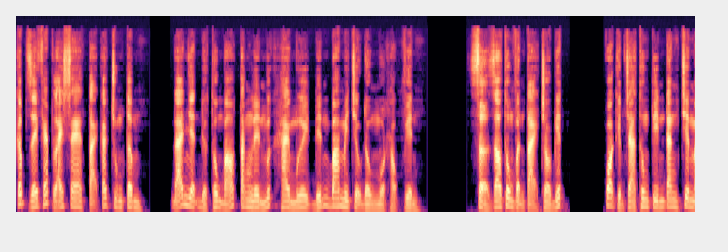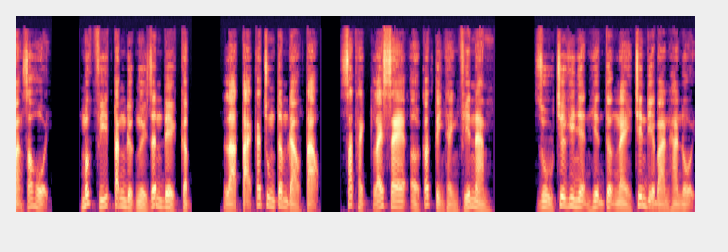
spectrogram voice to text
cấp giấy phép lái xe tại các trung tâm đã nhận được thông báo tăng lên mức 20 đến 30 triệu đồng một học viên. Sở Giao thông Vận tải cho biết, qua kiểm tra thông tin đăng trên mạng xã hội, mức phí tăng được người dân đề cập là tại các trung tâm đào tạo, sát hạch lái xe ở các tỉnh thành phía Nam. Dù chưa ghi nhận hiện tượng này trên địa bàn Hà Nội,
